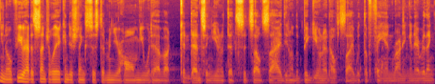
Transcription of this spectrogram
you know if you had a central air conditioning system in your home, you would have a condensing unit that sits outside. You know the big unit outside with the fan running and everything.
